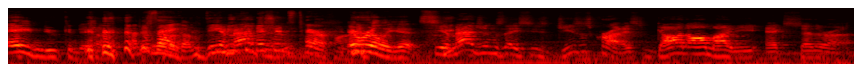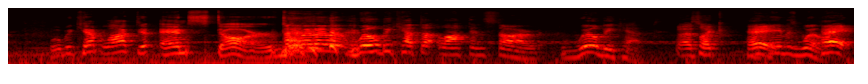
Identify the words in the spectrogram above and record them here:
a nude condition. I'm just one saying, of them. the nude Imagine- condition's terrifying. It really is. He imagines that he sees Jesus Christ, God Almighty, etc. Will be kept locked and starved. wait, wait, wait. Will be kept locked and starved. Will be kept. That's like, hey, name is Will. hey,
